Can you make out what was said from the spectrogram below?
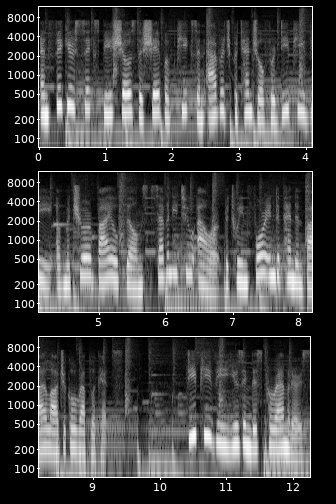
And figure 6b shows the shape of peaks and average potential for DPV of mature biofilms 72 hour between four independent biological replicates. DPV using this parameters,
